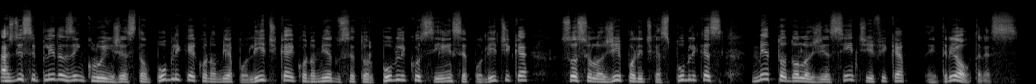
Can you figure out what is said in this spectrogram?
As disciplinas incluem gestão pública, economia política, economia do setor público, ciência política, sociologia e políticas públicas, metodologia científica, entre outras.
